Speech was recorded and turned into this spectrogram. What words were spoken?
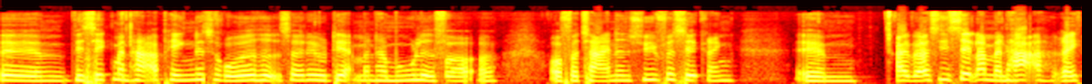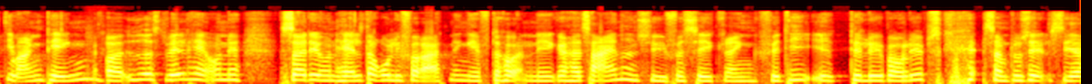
Øh, hvis ikke man har pengene til rådighed, så er det jo der, man har mulighed for at, at få tegnet en sygeforsikring. Øh, og jeg vil også sige, selvom man har rigtig mange penge og er yderst velhavende, så er det jo en halvdårlig forretning efterhånden ikke at have tegnet en sygeforsikring, fordi øh, det løber jo løbsk, som du selv siger.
